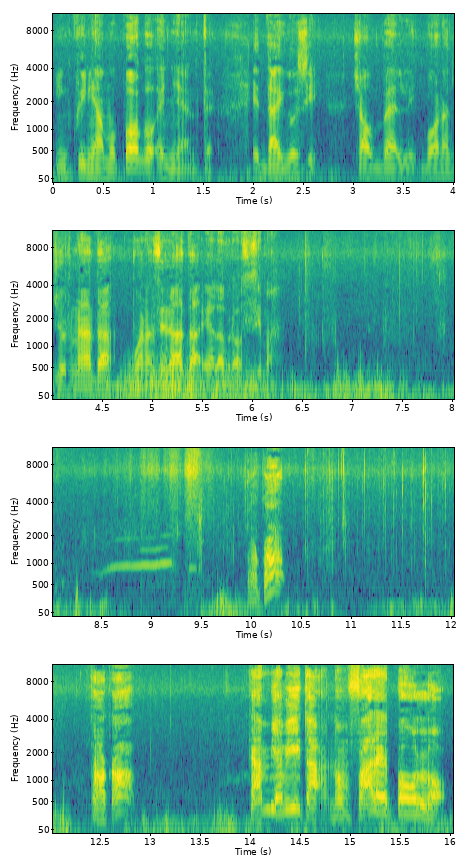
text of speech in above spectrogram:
inquiniamo poco e niente. E dai così. Ciao belli, buona giornata, buona serata e alla prossima. Cocò. Cocò. Cambia vita, non fare il pollo.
